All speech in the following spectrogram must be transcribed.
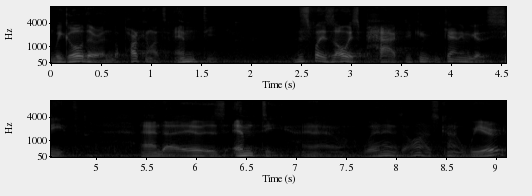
We go there, and the parking lot's empty. This place is always packed. You, can, you can't even get a seat. And uh, it was empty. And I went in and said, oh, that's kind of weird.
